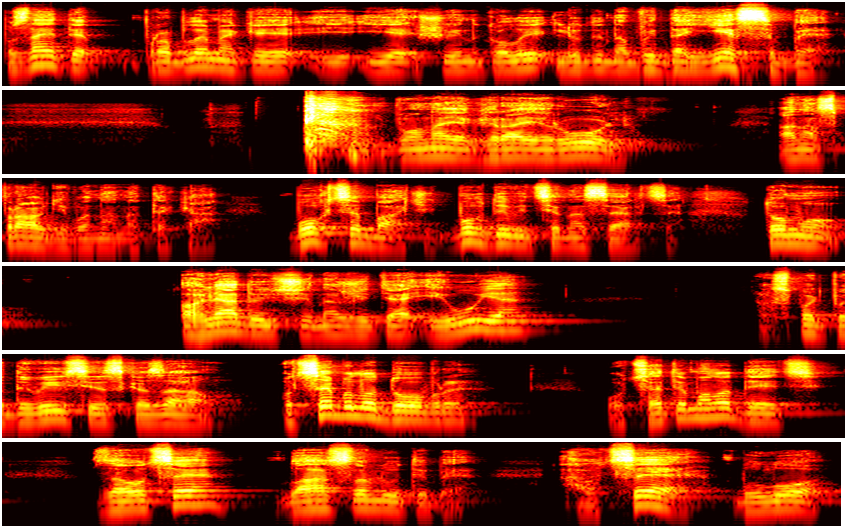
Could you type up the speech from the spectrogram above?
Бо знаєте, проблема, яка є, що інколи людина видає себе, вона як грає роль, а насправді вона не така. Бог це бачить, Бог дивиться на серце. Тому, оглядаючи на життя Іуя, Господь подивився і сказав: Оце було добре, оце ти молодець, за оце благословлю тебе. А оце було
